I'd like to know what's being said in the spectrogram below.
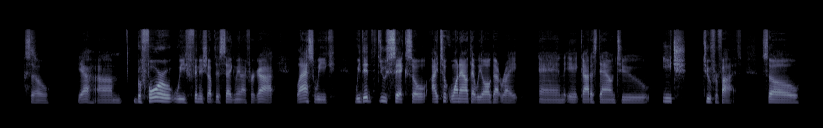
So, yeah. Um, before we finish up this segment, I forgot last week we did do six. So I took one out that we all got right, and it got us down to each two for five. So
